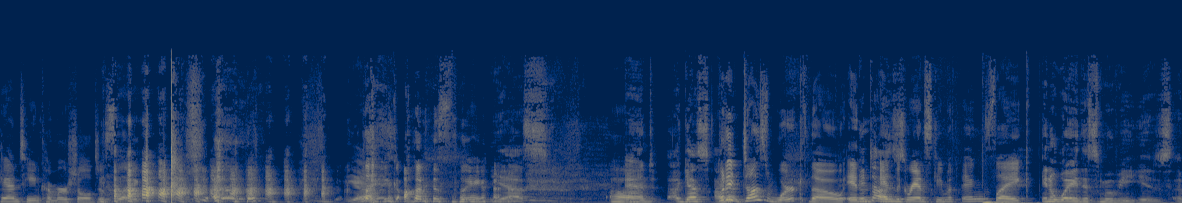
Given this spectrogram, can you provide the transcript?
Pantene commercial, just like yeah. like honestly. yes. Oh. And I guess, but I, it does work though in in the grand scheme of things. Like in a way, this movie is a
